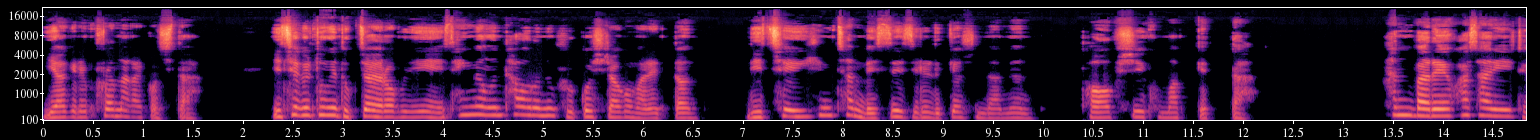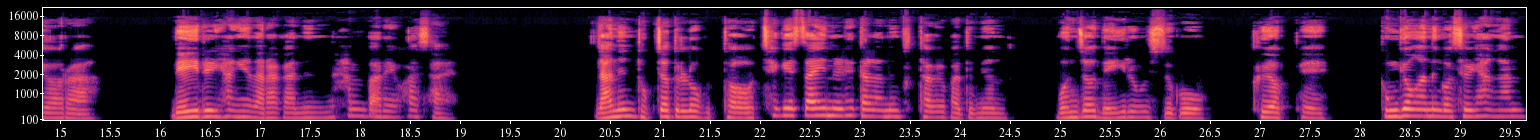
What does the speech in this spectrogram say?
이야기를 풀어나갈 것이다. 이 책을 통해 독자 여러분이 생명은 타오르는 불꽃이라고 말했던 니체의 힘찬 메시지를 느껴준다면 더없이 고맙겠다. 한 발의 화살이 되어라. 내일을 향해 날아가는 한 발의 화살. 나는 독자들로부터 책에 사인을 해달라는 부탁을 받으면 먼저 내 이름을 쓰고 그 옆에 동경하는 것을 향한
